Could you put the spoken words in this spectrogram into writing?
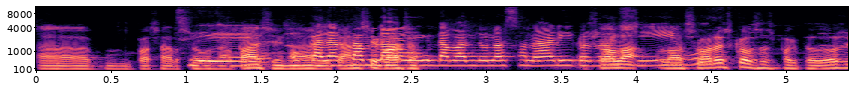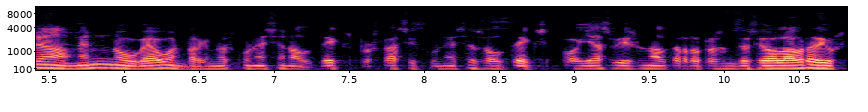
eh, passar-se una pàgina... o quedar-te en si blanc passa. davant d'un escenari, coses Això, la, així. la sort és que els espectadors generalment no ho veuen perquè no es coneixen el text, però esclar, si coneixes el text o ja has vist una altra representació de l'obra, dius,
